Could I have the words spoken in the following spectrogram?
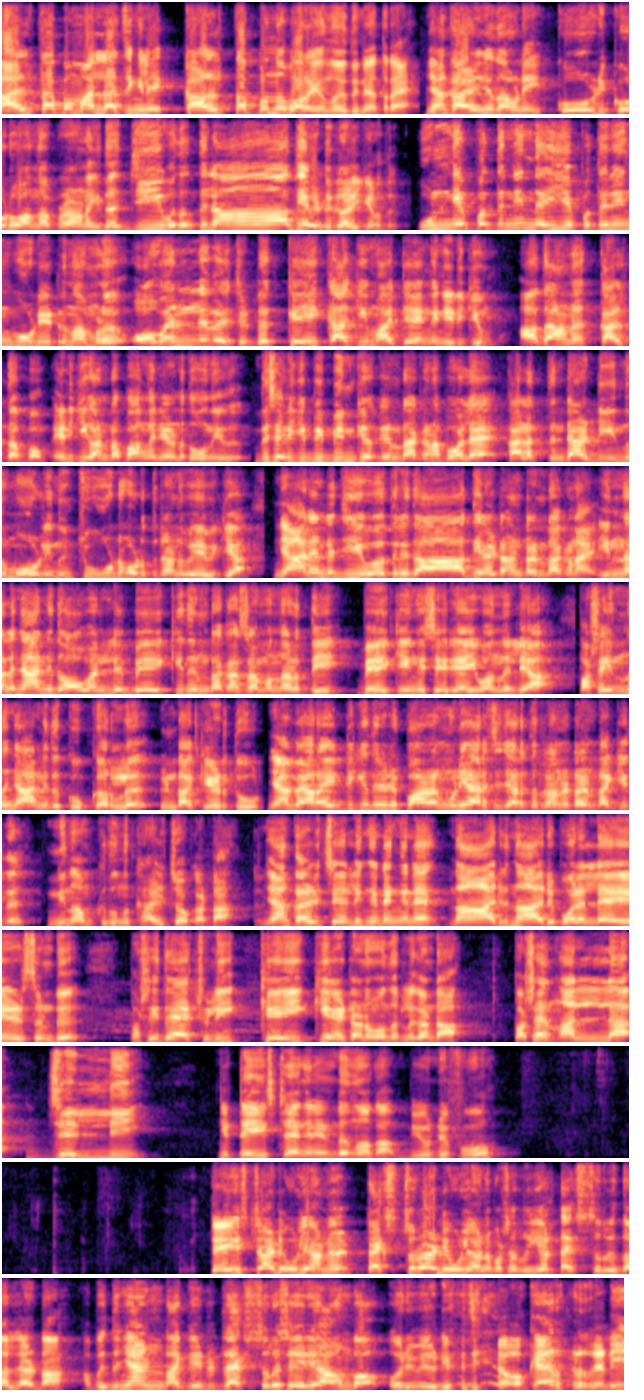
കൽത്തപ്പം അല്ലാച്ചെങ്കിൽ കൾത്തപ്പം എന്ന് പറയുന്നത് ഇതിന് അത്ര ഞാൻ കഴിഞ്ഞ തവണ കോഴിക്കോട് വന്നപ്പോഴാണ് ഇത് ജീവിതത്തിൽ ആദ്യമായിട്ട് കഴിക്കണത്. ഉണ്ണിയപ്പത്തിനെയും നെയ്യപ്പത്തിനെയും കൂടിയിട്ട് നമ്മൾ ഓവനിൽ വെച്ചിട്ട് കേക്ക് ആക്കി മാറ്റിയാൽ എങ്ങനെ ഇരിക്കും? അതാണ് കൽത്തപ്പം. എനിക്ക് കണ്ടപ്പോൾ അങ്ങനെയാണ് തോന്നിയത്. ഇത് ശരിക്കും ബിബിൻക്കൊക്കെ ഉണ്ടാക്കണ പോലെ കലത്തിന്റെ അടിയിൽ നിന്നും നിന്നും ചൂട് കൊടുത്തിട്ടാണ് വേവിക്കുക. ഞാൻ എന്റെ ജീവിതത്തിൽ ഇത് ആദ്യമായിട്ടാണ് ട്ടോ ഉണ്ടാക്കണേ. ഇന്നലെ ഞാനിത് ഓവനിൽ ബേക്ക് ചെയ്ത് ഉണ്ടാക്കാൻ ശ്രമം നടത്തി. ബേക്കിംഗ് ശരിയായി വന്നില്ല. പക്ഷെ ഇന്ന് ഞാനിത് കുക്കറിൽ ഉണ്ടാക്കിയെടുത്തു. ഞാൻ വെറൈറ്റിക്ക് ഇതിനൊരു പഴങ്കുണി അരച്ച് ചേർത്തിട്ടാണ് കേട്ടോ ഉണ്ടാക്കിയത്. ഇനി നമുക്കിതൊന്ന് കഴിച്ചു നോക്കട്ടാ. ഞാൻ കഴിച്ചതിൽ ഇങ്ങനെ ഇങ്ങനെ നാര് നാര് പോലെ ലെയേഴ്സ് ഉണ്ട്. പക്ഷെ ഇത് ആക്ച്വലി കേക്ക് ആയിട്ടാണ് വന്നിട്ടുള്ളത് കണ്ടാ? പക്ഷെ നല്ല ജെല്ലി ഇനി ടേസ്റ്റ് എങ്ങനെയുണ്ടെന്ന് നോക്കാം. ബ്യൂട്ടിഫുൾ ടേസ്റ്റ് അടിപൊളിയാണ് ടെക്സ്ചർ അടിപൊളിയാണ് പക്ഷെ റിയൽ ടെക്സ്ചർ ഇതല്ല കേട്ടാ. അപ്പൊ ഇത് ഞാൻ ഉണ്ടാക്കിയിട്ട് ടെക്സ്ചർ ശരിയാവുമ്പോ ഒരു വീഡിയോ ചെയ്യാം. Okay ready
